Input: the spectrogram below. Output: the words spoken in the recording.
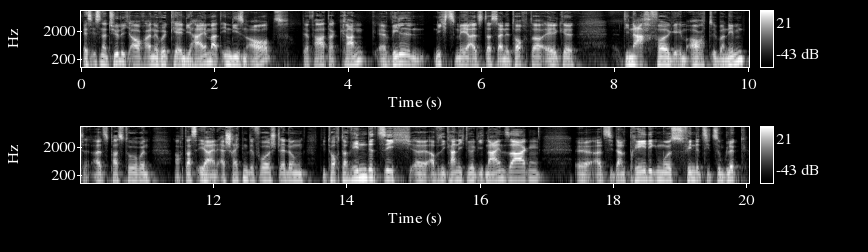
Es ist natürlich auch eine Rückkehr in die Heimat, in diesen Ort. Der Vater krank. Er will nichts mehr, als dass seine Tochter Elke die Nachfolge im Ort übernimmt als Pastorin. Auch das eher eine erschreckende Vorstellung. Die Tochter windet sich, äh, aber sie kann nicht wirklich Nein sagen. Äh, als sie dann predigen muss, findet sie zum Glück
